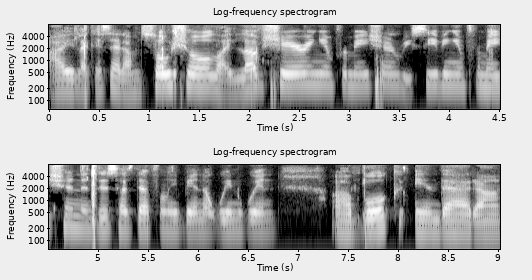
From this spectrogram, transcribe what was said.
I like I said, I'm social. I love sharing information, receiving information, and this has definitely been a win-win uh, book in that uh,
